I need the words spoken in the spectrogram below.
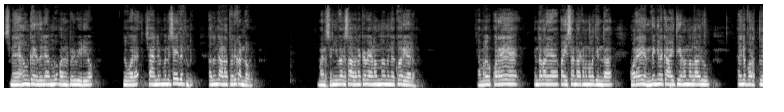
സ്നേഹവും കരുതല എന്ന് പറഞ്ഞിട്ടൊരു വീഡിയോ ഇതുപോലെ ചാനൽ മുന്നേ ചെയ്തിട്ടുണ്ട്. അതും കാണാത്തവർ കണ്ടോളൂ. മനസ്സിന് ഈ വക സാധനമൊക്കെ വേണമെന്ന് നിങ്ങൾക്കും അറിയാലോ. നമ്മൾ കുറെ എന്താ പറയുക പൈസ ഉണ്ടാക്കണം എന്നുള്ള ചിന്ത കുറെ എന്തെങ്കിലുമൊക്കെ ആയിത്തീരണം എന്നുള്ള ഒരു അതിന്റെ പുറത്ത്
